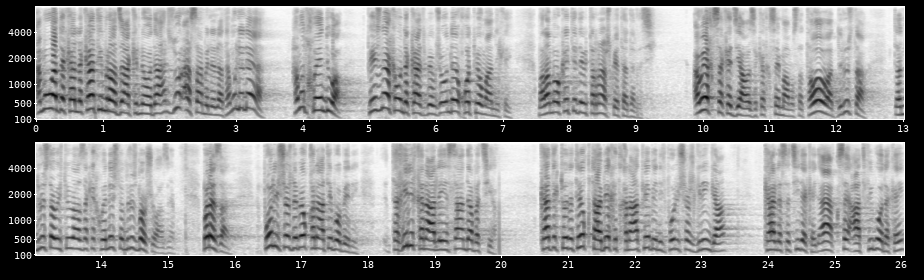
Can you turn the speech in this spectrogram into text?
ئەمە وا دەکات لە کاتی مراجعە کردنەوەدا هەر زۆر ئاسان بێت لەلات، هەموو لە لایە، هەمووت خوێندووە، پێویست ناکە ئەوەندە کاتی پێ بکەیت، ئەوەندە خۆت پێوە ماندی کەی، بەڵام ئەوکەی تر دەبی تڕناش بکەیت تا دەردەچی. ئەوەیە قسەکە جیاوازە کە قسەی مامۆستا تەواوە دروستە، تەندروستە ئەوەی تۆ واز دەکەی خوێندنەکیش تەندروست بەو شێوازەیە. بەڕێزان پۆلی شەش دەبێت ئەو قەناعەتەی بۆ بێنی، تەغیری قەناعەت لە ئینساندا بە چییە؟ کاتێک تۆ دەتەوێت قوتابییەکت قەناعەت پێ بێنیت پۆلی شەش گرینگە، کار لەسەر چی دەکەیت؟ ئایا قسەی عاتفی بۆ دەکەیت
